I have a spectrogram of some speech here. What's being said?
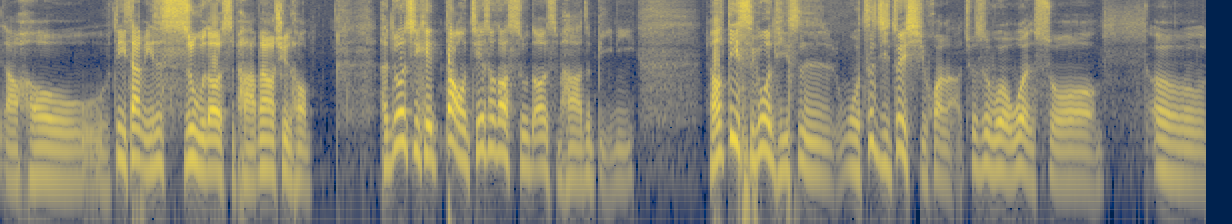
然后第三名是十五到十趴，蛮有趣的吼。很多人其实可以到接受到十五到二十趴这比例。然后第十个问题是我自己最喜欢了，就是我有问说，呃，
